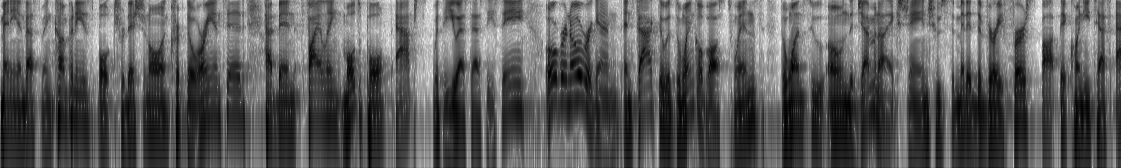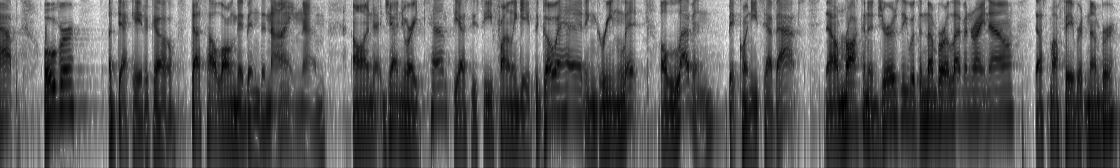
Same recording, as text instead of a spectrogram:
Many investment companies, both traditional and crypto oriented, have been filing multiple apps with the US SEC over and over again. In fact, it was the Winklevoss twins, the ones who own the Gemini exchange, who submitted the very first spot Bitcoin ETF app over a decade ago. That's how long they've been denying them. On January 10th, the SEC finally gave the go ahead and green lit 11 Bitcoin ETF apps. Now I'm rocking a jersey with the number 11 right now. That's my favorite number.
